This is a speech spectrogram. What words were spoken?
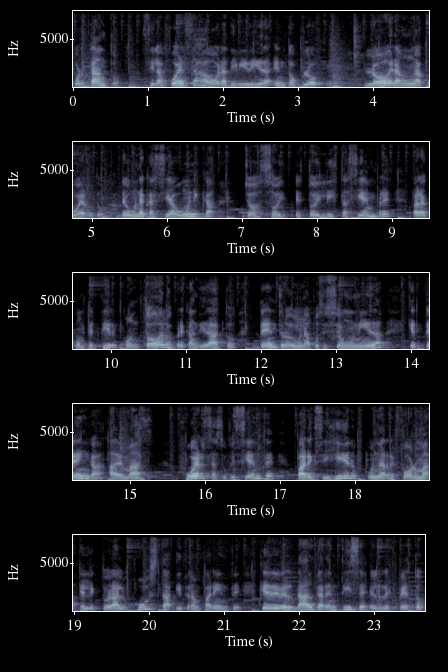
Por tanto, si las fuerzas ahora divididas en dos bloques logran un acuerdo de una casilla única, yo soy, estoy lista siempre para competir con todos los precandidatos dentro de una posición unida que tenga además fuerza suficiente para exigir una reforma electoral justa y transparente que de verdad garantice el respeto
